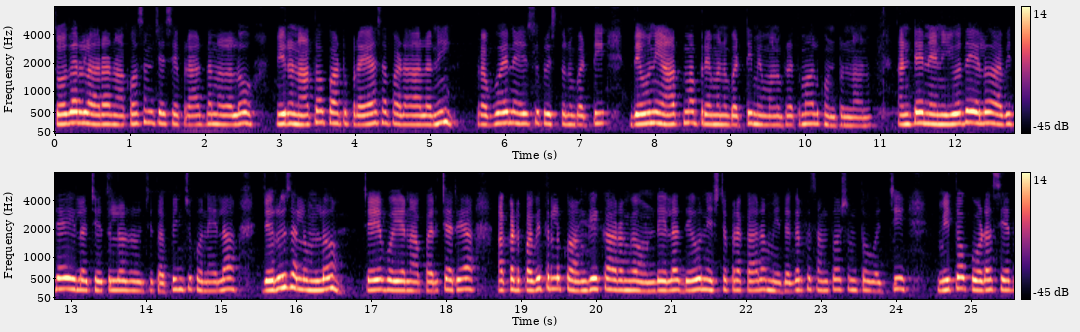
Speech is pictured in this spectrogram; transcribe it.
సోదరులారా నా కోసం చేసే ప్రార్థనలలో మీరు నాతో పాటు ప్రయాసపడాలని ప్రభు అయిన యేసుక్రీస్తును బట్టి దేవుని ఆత్మ ప్రేమను బట్టి మిమ్మల్ని బ్రతమాలుకుంటున్నాను. అంటే నేను యూదయలు అవిధేయుల చేతుల నుంచి తప్పించుకునేలా జెరూసలంలో చేయబోయే నా పరిచర్య అక్కడ పవిత్రులకు అంగీకారంగా ఉండేలా దేవుని ఇష్ట ప్రకారం మీ దగ్గరకు సంతోషంతో వచ్చి మీతో కూడా సేద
